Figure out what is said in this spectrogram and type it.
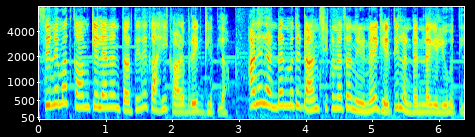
सिनेमात काम केल्यानंतर तिने काही काळ ब्रेक घेतला आणि लंडनमध्ये डान्स शिकण्याचा निर्णय घेत ती लंडनला गेली होती.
